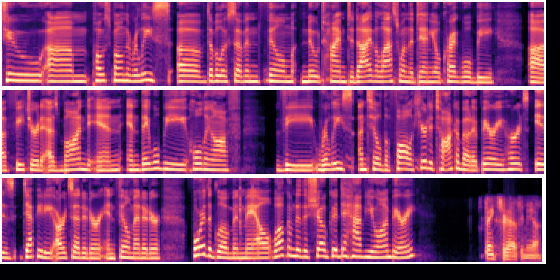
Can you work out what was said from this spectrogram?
to um, postpone the release of 007 film No Time to Die, the last one that Daniel Craig will be uh, featured as Bond in, and they will be holding off the release until the fall. Here to talk about it, Barry Hertz is deputy arts editor and film editor for the Globe and Mail. Welcome to the show. Good to have you on, Barry. Thanks for having me on.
